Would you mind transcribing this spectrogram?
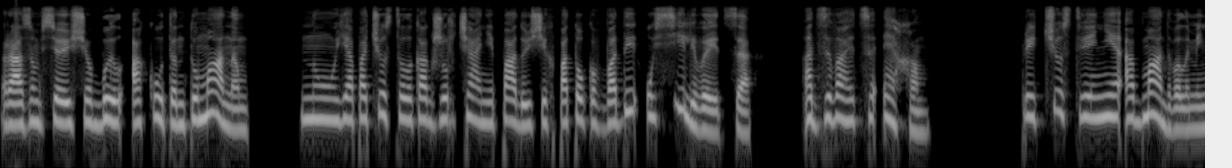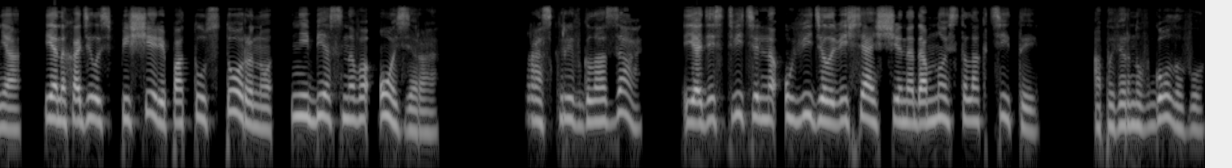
Разум все еще был окутан туманом, но я почувствовала, как журчание падающих потоков воды усиливается, отзывается эхом. Предчувствие не обманывало меня. Я находилась в пещере по ту сторону небесного озера. Раскрыв глаза, я действительно увидела висящие надо мной сталактиты, а, повернув голову,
